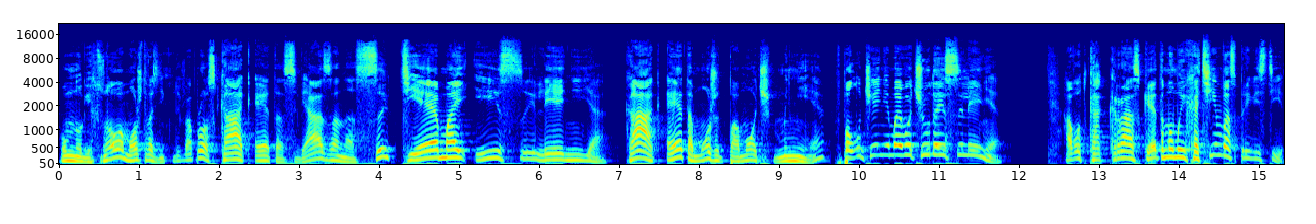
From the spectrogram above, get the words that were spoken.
У многих снова может возникнуть вопрос, как это связано с темой исцеления? Как это может помочь мне в получении моего чуда исцеления? А вот как раз к этому мы и хотим вас привести,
